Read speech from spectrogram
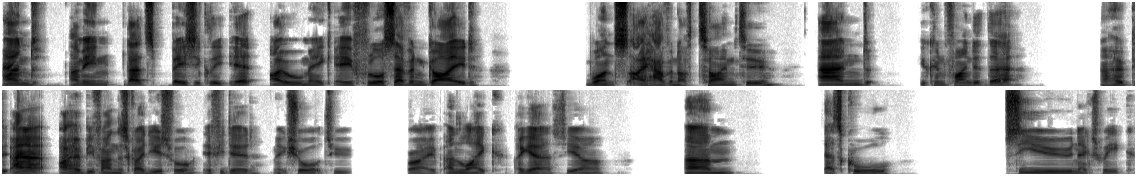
And I mean, that's basically it. I will make a floor 7 guide once I have enough time to, and you can find it there. I hope I I hope you found this guide useful. If you did, make sure to subscribe and like. I guess, yeah. Um, that's cool. See you next week.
